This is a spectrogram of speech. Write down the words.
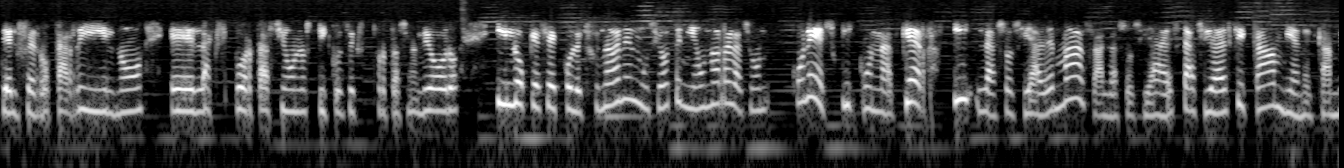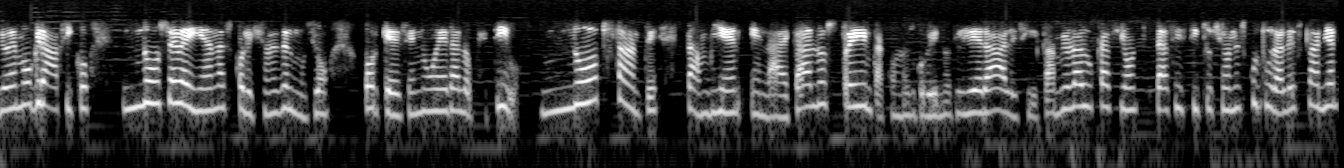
del ferrocarril, ¿no? Eh, la exportación, los picos de exportación de oro y lo que se coleccionaba en el museo tenía una relación con eso y con las guerras y la sociedad de masa, las sociedades, las ciudades que cambian, el cambio demográfico, no se veían las colecciones del museo porque ese no era el objetivo. No obstante, también en la década de los 30, con los gobiernos liberales y el cambio de la educación, las instituciones culturales cambian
